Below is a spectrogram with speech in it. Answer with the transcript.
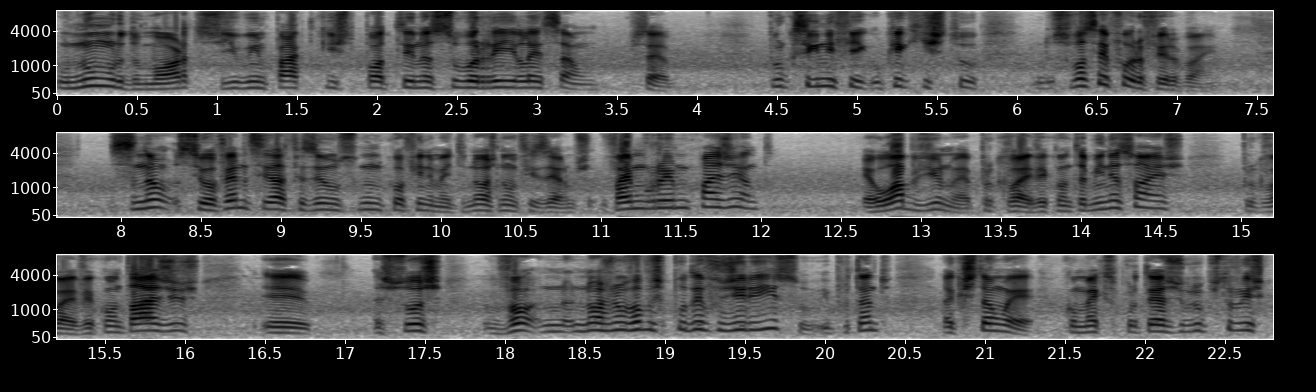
o número de mortes e o impacto que isto pode ter na sua reeleição, percebe? Porque significa, o que é que isto, se você for a ver bem, se, não, se houver necessidade de fazer um segundo confinamento e nós não fizermos, vai morrer muito mais gente. É óbvio, não é? Porque vai haver contaminações, porque vai haver contágios, as pessoas vão, nós não vamos poder fugir a isso. E portanto a questão é como é que se protege os grupos de risco?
